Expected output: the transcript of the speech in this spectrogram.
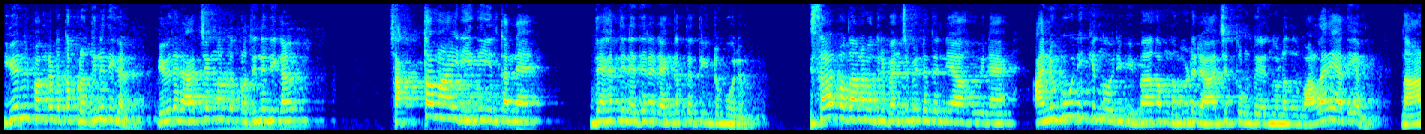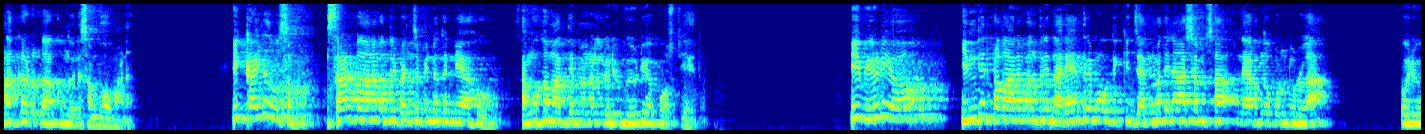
യു എനിൽ പങ്കെടുത്ത പ്രതിനിധികൾ വിവിധ രാജ്യങ്ങളുടെ പ്രതിനിധികൾ ശക്തമായ രീതിയിൽ തന്നെ ഇദ്ദേഹത്തിനെതിരെ രംഗത്തെത്തിയിട്ട് പോലും ഇസ്രായേൽ പ്രധാനമന്ത്രി ബെഞ്ചമിൻ നെതന്യാഹുവിനെ അനുകൂലിക്കുന്ന ഒരു വിഭാഗം നമ്മുടെ രാജ്യത്തുണ്ട് എന്നുള്ളത് വളരെയധികം നാണക്കേടുണ്ടാക്കുന്ന ഒരു സംഭവമാണ്. ഈ കഴിഞ്ഞ ദിവസം ഇസ്രായേൽ പ്രധാനമന്ത്രി ബെഞ്ചമിൻ നെതന്യാഹു സമൂഹ മാധ്യമങ്ങളിൽ ഒരു വീഡിയോ പോസ്റ്റ് ചെയ്തു. ഈ വീഡിയോ ഇന്ത്യൻ പ്രധാനമന്ത്രി നരേന്ദ്രമോദിക്ക് ജന്മദിനാശംസ നേർന്നുകൊണ്ടുള്ള ഒരു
